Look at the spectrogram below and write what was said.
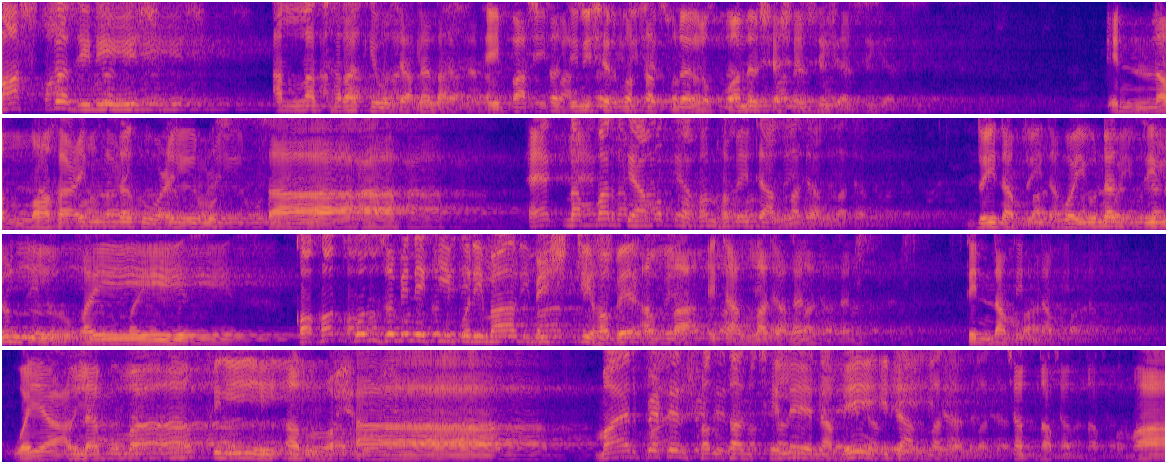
পাঁচটা জিনিস আল্লাহ ছাড়া কেউ জানে না। এই পাঁচটা জিনিসের কথা সূরা লোকমানের শেষের দিকে এক নাম্বার কিয়ামত কখন হবে এটা আল্লাহ জানে। দুই নাম্বার কখন কোন জমিনে কি পরিমাণ বৃষ্টি হবে আল্লাহ এটা আল্লাহ জানেন। তিন নাম্বার মায়ের পেটের সন্তান, ছেলে না মেয়ে, এটা আল্লাহ মা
